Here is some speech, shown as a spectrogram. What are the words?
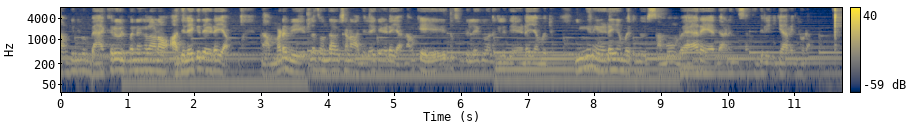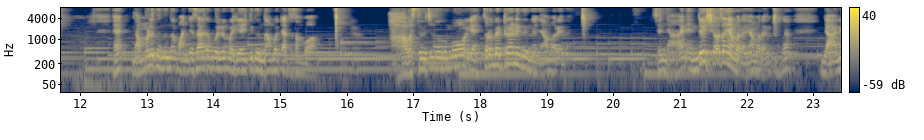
നമുക്ക് ഇനിയിപ്പോൾ ബേക്കറി ഉൽപ്പന്നങ്ങളാണോ അതിലേക്ക് add ചെയ്യാം. നമ്മുടെ വീട്ടിലെ സ്വന്തം ആവശ്യമാണോ അതിലേക്ക് ഏഡ് ചെയ്യാം. നമുക്ക് ഏത് ഫുഡിലേക്ക് വേണമെങ്കിലും ഇത് ഏഡ് ചെയ്യാൻ പറ്റും. ഇങ്ങനെ ഏഡ് ചെയ്യാൻ പറ്റുന്ന ഒരു സംഭവം വേറെ ഏതാണെന്ന് സത്യത്തിൽ എനിക്ക് അറിഞ്ഞൂടാ ഏഹ് നമ്മൾ തിന്നുന്ന പഞ്ചസാര പോലും മര്യാദയ്ക്ക് തിന്നാൻ പറ്റാത്ത സംഭവമാണ് ആ അവസ്ഥ വെച്ച് നോക്കുമ്പോൾ എത്ര ബെറ്ററാണ് ഇത് ഞാൻ പറയുന്നത്. പക്ഷെ ഞാൻ എന്റെ വിശ്വാസം ഞാൻ പറയാം ഞാൻ പറയാം ഞാൻ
